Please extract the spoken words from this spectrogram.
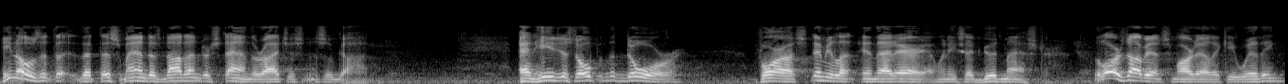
he knows that the, that this man does not understand the righteousness of God. And he just opened the door for a stimulant in that area when he said, good master. The Lord's not being smart alecky with him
